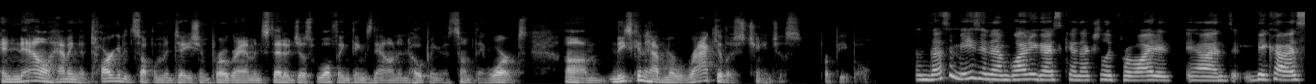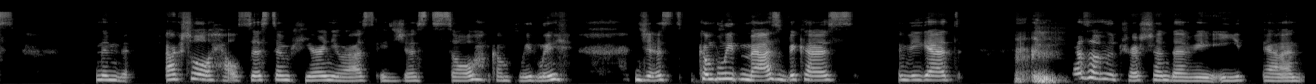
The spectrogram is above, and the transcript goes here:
and now having a targeted supplementation program instead of just wolfing things down and hoping that something works. Um, these can have miraculous changes for people. And that's amazing i'm glad you guys can actually provide it and because the actual health system here in us is just so completely just complete mess because we get because of nutrition that we eat and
